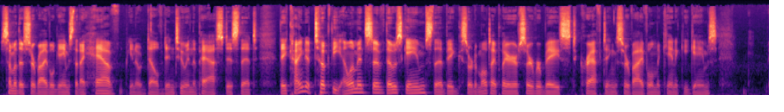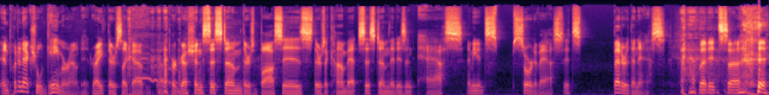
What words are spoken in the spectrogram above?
some of the survival games that I have, you know, delved into in the past is that they kind of took the elements of those games, the big sort of multiplayer server-based crafting survival mechanicy games, and put an actual game around it, right? There's like a, a progression system, there's bosses, there's a combat system that isn't ass. I mean, it's sort of ass. It's better than ass. But it's uh,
